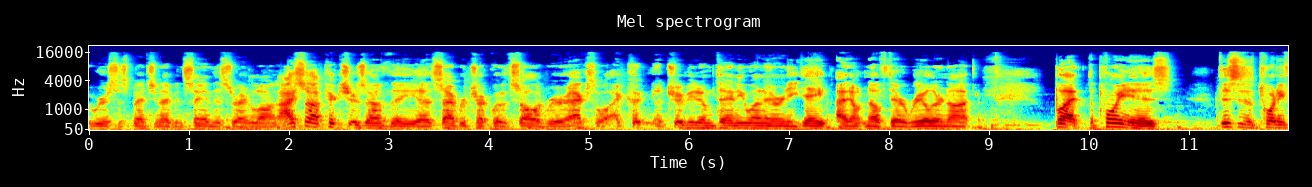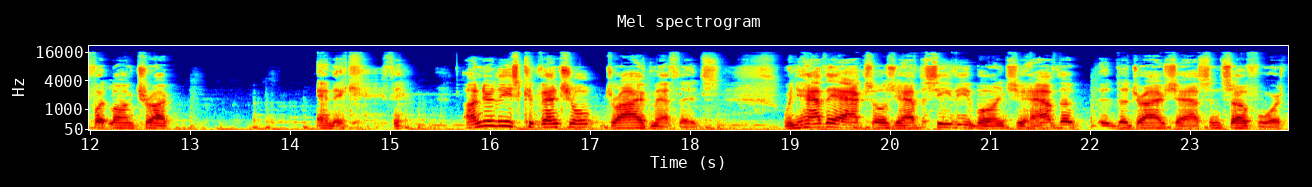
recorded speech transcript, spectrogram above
rear suspension? I've been saying this right along. I saw pictures of the uh, Cybertruck with a solid rear axle. I couldn't attribute them to anyone or any date. I don't know if they're real or not. But the point is, this is a 20 foot long truck, and it, under these conventional drive methods, when you have the axles, you have the CV joints, you have the the drive shafts, and so forth,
